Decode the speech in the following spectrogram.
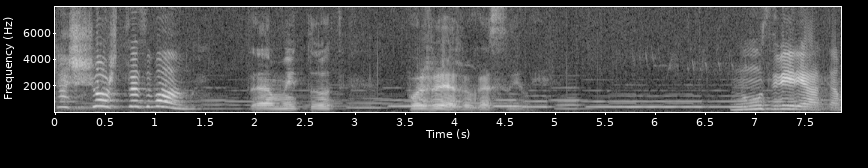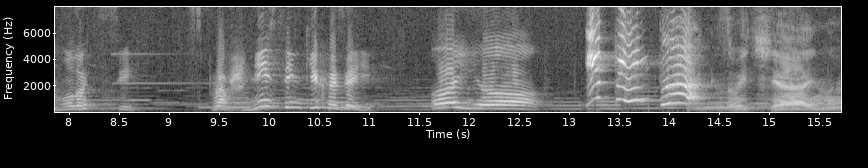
Та що ж це з вами? Та ми тут пожежу гасили. Ну, звірята, молодці, справжнісінькі хазяї. А я. Звичайно.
